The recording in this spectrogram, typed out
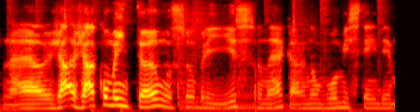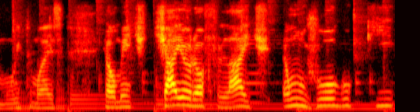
Né? Já, já comentamos sobre isso, né, cara? Não vou me estender muito, mas realmente Child of Light é um jogo que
